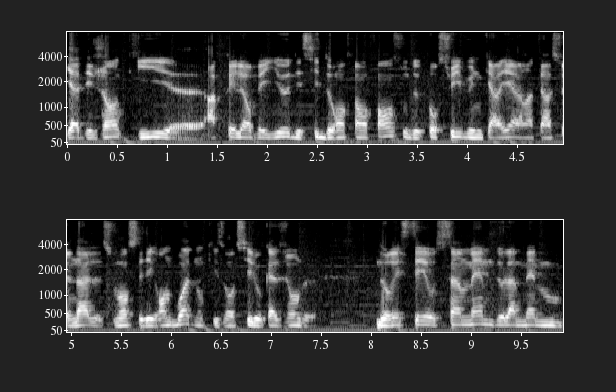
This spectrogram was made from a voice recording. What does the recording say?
il y a des gens qui, euh, après leur VIE, décident de rentrer en France ou de poursuivre une carrière à l'international. Souvent, c'est des grandes boîtes, donc ils ont aussi l'occasion de de rester au sein même de la même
